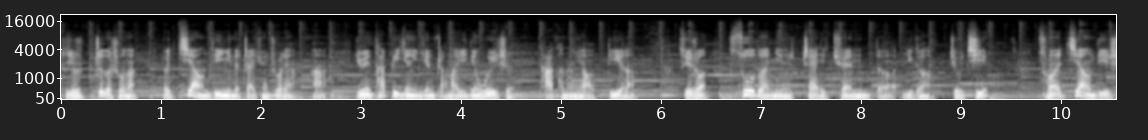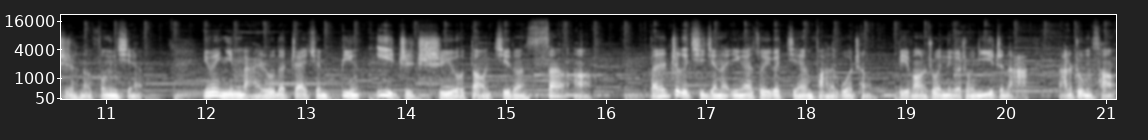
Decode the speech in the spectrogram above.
这就是这个时候呢，要降低你的债券数量啊，因为它毕竟已经涨到一定位置，它可能要跌了，所以说缩短你债券的一个久期。从而降低市场的风险，因为你买入的债券并一直持有到阶段三啊，但是这个期间呢，应该做一个减法的过程。比方说那个时候你一直拿拿着重仓，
